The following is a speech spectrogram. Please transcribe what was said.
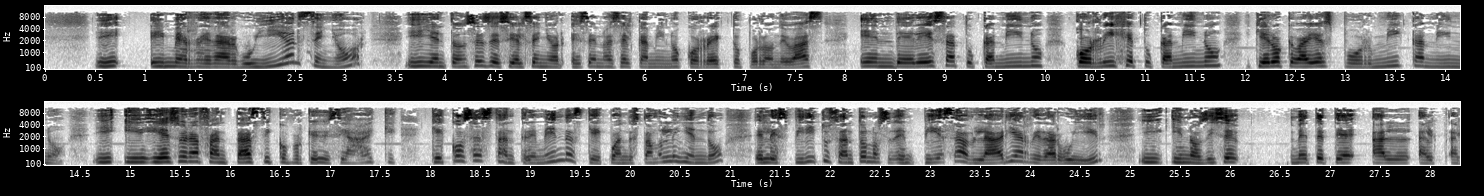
Y, y me redarguía el Señor. Y entonces decía el Señor, ese no es el camino correcto por donde vas. Endereza tu camino, corrige tu camino, quiero que vayas por mi camino. Y, y, y eso era fantástico porque decía, ay, qué, qué cosas tan tremendas que cuando estamos leyendo el Espíritu Santo nos empieza a hablar y a redarguir y, y nos dice, métete al,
